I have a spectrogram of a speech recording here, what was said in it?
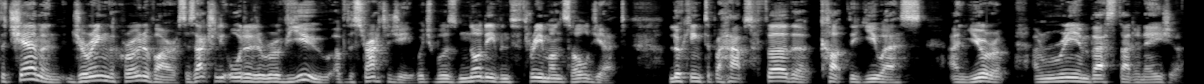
The chairman, during the coronavirus, has actually ordered a review of the strategy, which was not even three months old yet, looking to perhaps further cut the US and Europe and reinvest that in Asia.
